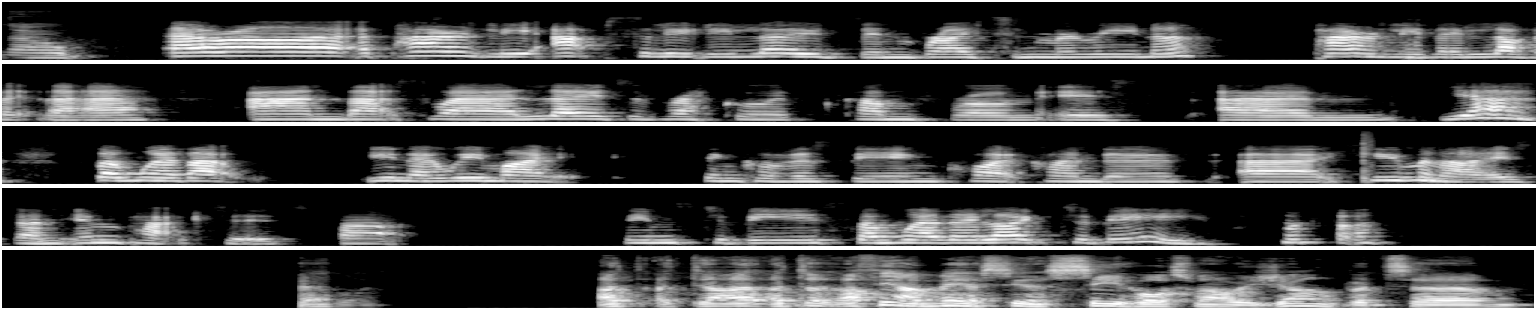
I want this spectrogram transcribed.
No. There are apparently absolutely loads in Brighton Marina. Apparently they love it there and that's where loads of records come from is um, yeah somewhere that you know we might think of as being quite kind of uh, humanized and impacted but seems to be somewhere they like to be I, I, I, I, think I may have seen a seahorse when I was young, but um,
